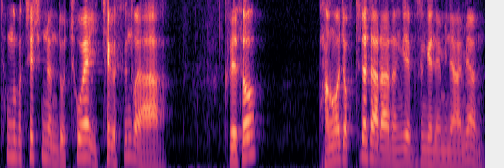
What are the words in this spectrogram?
1970년도 초에 이 책을 쓴 거야. 그래서 방어적 투자자라는 게 무슨 개념이냐 하면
